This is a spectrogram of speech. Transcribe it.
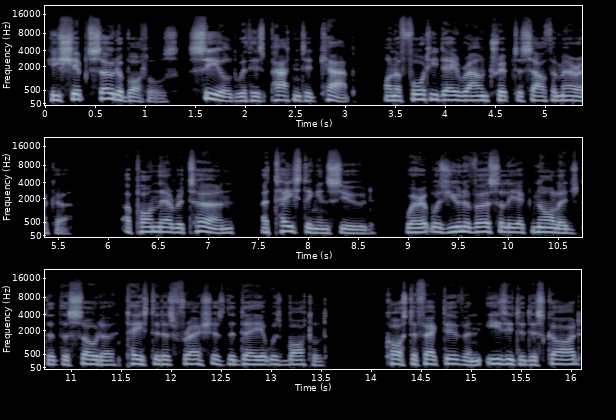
He shipped soda bottles, sealed with his patented cap, on a 40 day round trip to South America. Upon their return, a tasting ensued, where it was universally acknowledged that the soda tasted as fresh as the day it was bottled. Cost effective and easy to discard,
